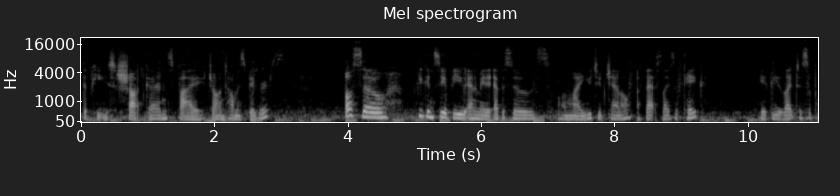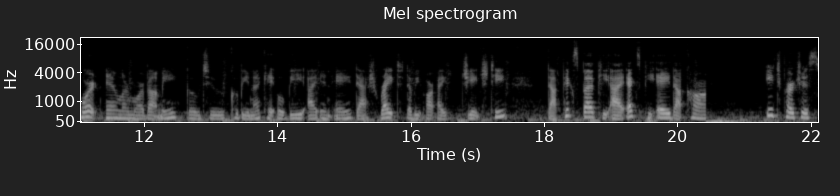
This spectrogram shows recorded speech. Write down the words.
the piece Shotguns by John Thomas Biggers. Also, you can see a few animated episodes on my YouTube channel, A Fat Slice of Cake. If you'd like to support and learn more about me, go to Kobina, K O B I N A dash Wright, W R I G H T, dot pixpa, P I X P A dot com. Each purchase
